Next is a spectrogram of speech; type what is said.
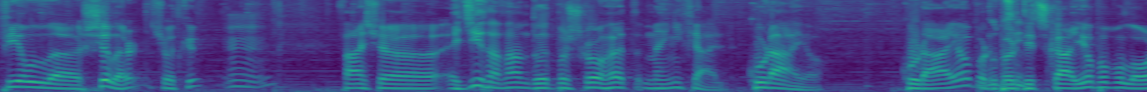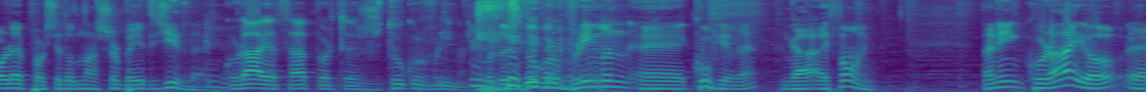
Phil uh, Schiller, quhet ky, mm -hmm. tha që e gjitha thanë duhet përshkrohet me një fjalë, kurajo. Kurajo për të bërë diçka jo popullore, por që do të na shërbejë të gjithëve. Mm. Kurajo tha për të zhdukur vrimën. Për të zhdukur vrimën e kufjeve nga iPhone-i. Tani kurajo e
